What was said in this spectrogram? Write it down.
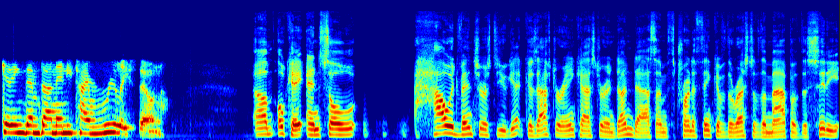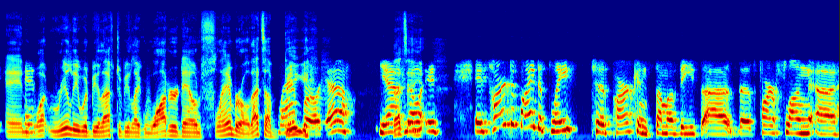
getting them done anytime really soon. Um, okay, and so how adventurous do you get? Because after Ancaster and Dundas, I'm trying to think of the rest of the map of the city, and what really would be left to be like watered down Flamborough. That's a Flamborough, big. yeah. Yeah, no, a, it's it's hard to find a place to park in some of these uh, the far flung uh,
